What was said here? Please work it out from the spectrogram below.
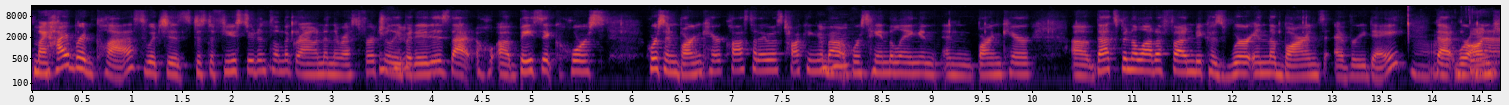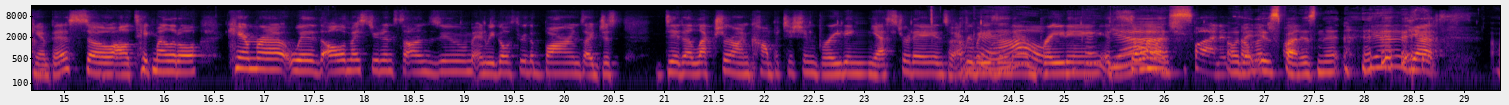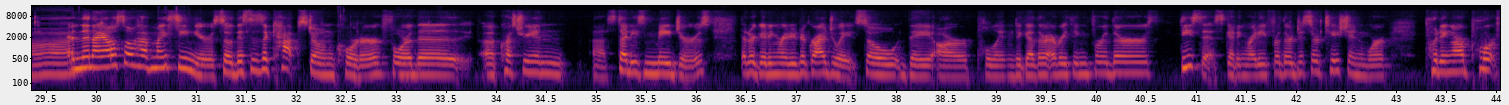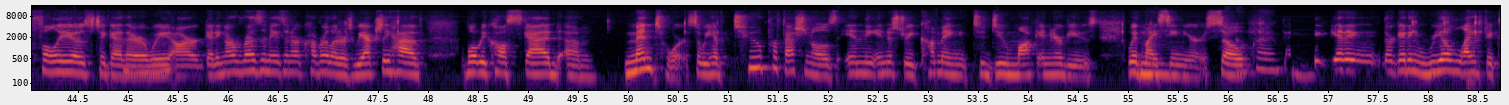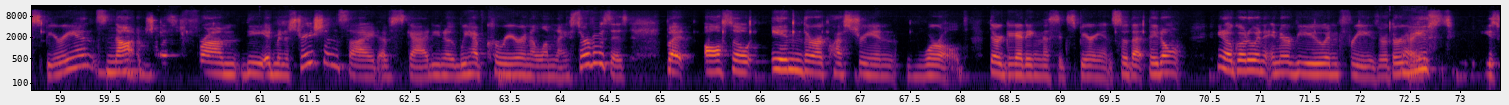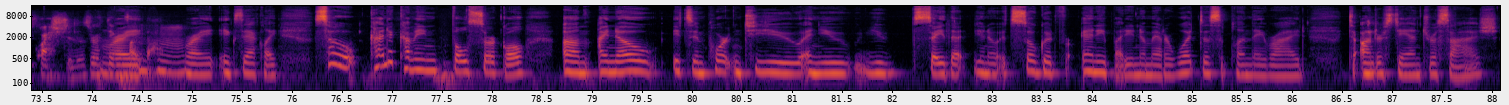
my hybrid class, which is just a few students on the ground and the rest virtually, but it is that uh, basic horse horse and barn care class that I was talking about, horse handling and, and barn care. Uh, that's been a lot of fun because we're in the barns every day that we're on campus. So I'll take my little camera with all of my students on Zoom and we go through the barns. I just did a lecture on competition braiding yesterday. And so everybody's in there braiding. Okay. It's so much fun. It's oh, so that is fun, isn't it? Yes. yes. Aw. And then I also have my seniors. So this is a capstone quarter for the equestrian uh, studies majors that are getting ready to graduate. So they are pulling together everything for their thesis, getting ready for their dissertation. We're putting our portfolios together. We are getting our resumes and our cover letters. We actually have what we call SCAD um, mentors. So we have two professionals in the industry coming to do mock interviews with my mm. seniors. So Okay. they're getting they're getting real life experience not mm. just from the administration side of scad you know we have career and alumni services but also in their equestrian world they're getting this experience so that they don't you know go to an interview and freeze or they're Right. used to these questions or things Right. like that Right, exactly. So, kind of coming full circle, um, I know it's important to you, and you you say that you know it's so good for anybody, no matter what discipline they ride, to understand dressage.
